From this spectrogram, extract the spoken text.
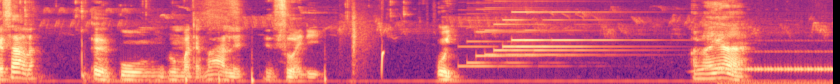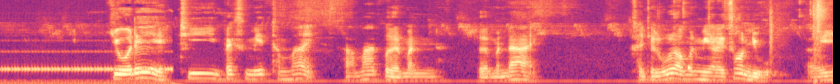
ก็สร้างแล้ว เออ ปูลงมาจากบ้านเลยเออสวยดี อุ้ย อะไรอะ ยูเดที่แบ็กสมิธทำให้ สามารถเปิดมัน เปิดมันได้ ใครจะรู้เรามันมีอะไรซ่อนอยู่ เอ้ย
